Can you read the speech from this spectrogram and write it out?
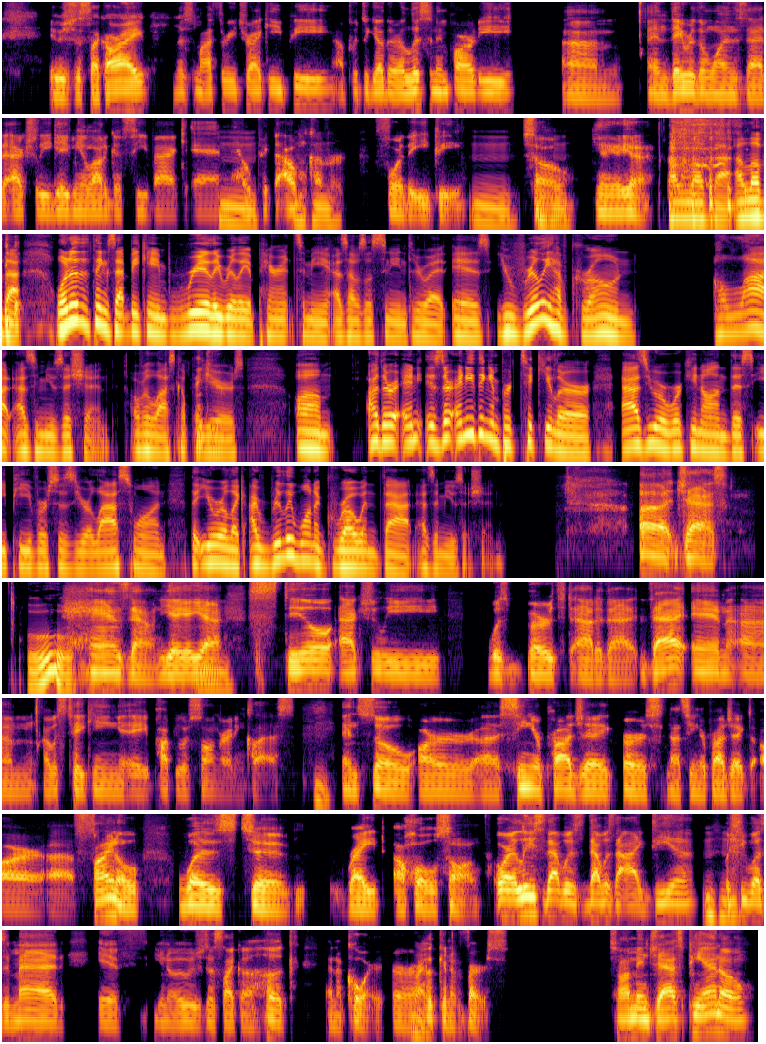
it was just like, all right, this is my three track EP. I put together a listening party. Um, and they were the ones that actually gave me a lot of good feedback and mm. helped pick the album mm-hmm. cover for the EP. Mm. So mm-hmm. yeah, yeah, yeah. I love that. I love that. One of the things that became really, really apparent to me as I was listening through it is you really have grown a lot as a musician over the last couple Thank of years. Um, are there any is there anything in particular as you were working on this EP versus your last one that you were like I really want to grow in that as a musician? Uh jazz. Ooh. Hands down. Yeah, yeah, yeah. Mm. Still actually was birthed out of that. That and um, I was taking a popular songwriting class. Mm. And so our uh, senior project, or not senior project, our uh, final was to write a whole song or at least that was that was the idea mm-hmm. but she wasn't mad if you know it was just like a hook and a chord or right. a hook and a verse so i'm in jazz piano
